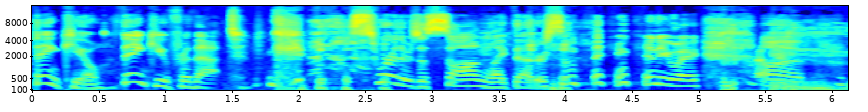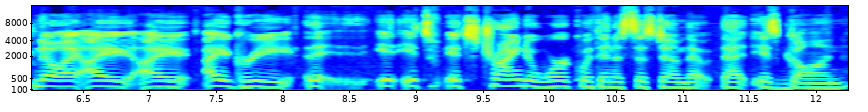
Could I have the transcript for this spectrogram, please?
Thank you. Thank you for that. I swear there's a song like that or something. anyway, uh, no, I, I, I, I agree. It, it's it's trying to work within a system that, that is gone.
